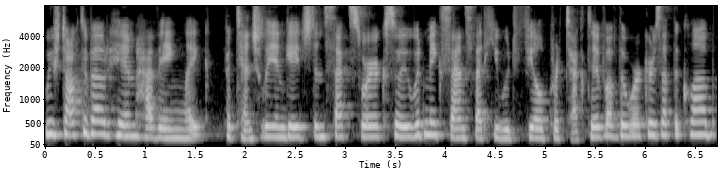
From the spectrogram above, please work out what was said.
we've talked about him having like potentially engaged in sex work. So it would make sense that he would feel protective of the workers at the club.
